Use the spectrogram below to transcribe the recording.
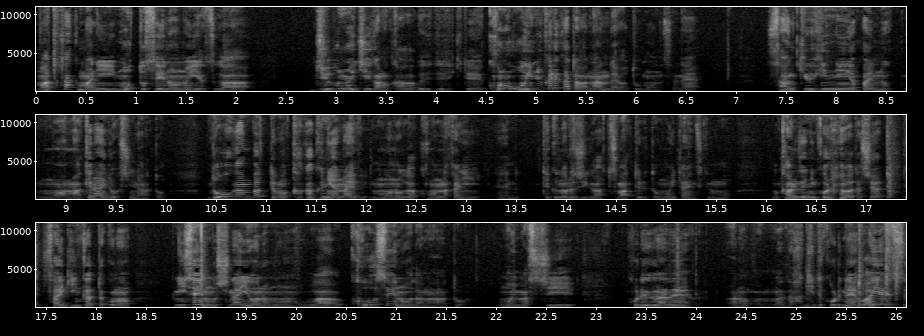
瞬く間にもっと性能のいいやつが10分の1以下の価格で出てきてこの追い抜かれ方は何だよと思うんですよね。産休品にやっぱりぬ、まあ、負けないでほしいなと。どう頑張っても価格にはないものがこの中に、えー、テクノロジーが詰まってると思いたいんですけども完全にこれは私は最近買ったこの2000円もしないようなものの方が高性能だなと思いますしこれがねあの、まあ、はっきり言ってこれねワイヤレス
